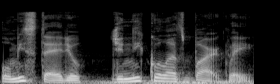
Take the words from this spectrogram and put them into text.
O Mistério de Nicholas Barclay.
